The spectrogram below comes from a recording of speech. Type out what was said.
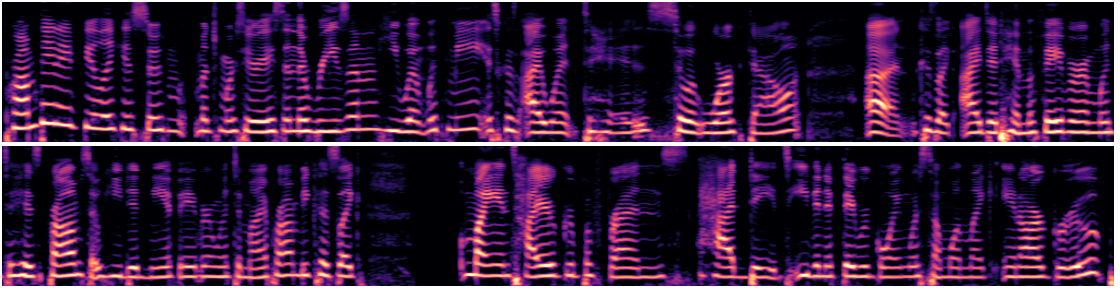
prom date I feel like is so m- much more serious and the reason he went with me is because I went to his so it worked out because like I did him a favor and went to his prom so he did me a favor and went to my prom because like my entire group of friends had dates even if they were going with someone like in our group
